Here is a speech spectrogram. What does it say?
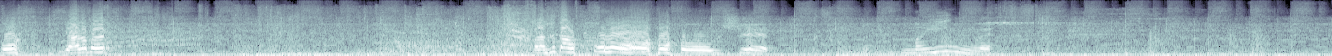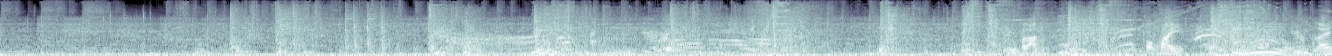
โอ้อย่าระเบิดกำลังขึ้นเตาโอ้โห shit นิ่งเลย พลัง ของใหม่อืมอุ๊ยแรง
